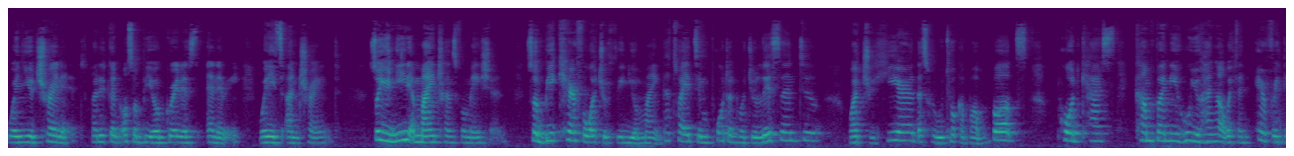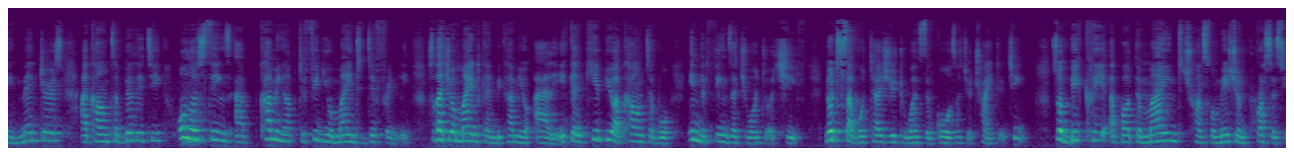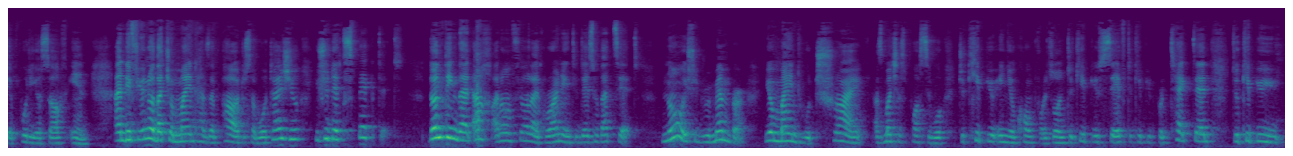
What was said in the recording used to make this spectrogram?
when you train it, but it can also be your greatest enemy when it's untrained. So you need a mind transformation. So be careful what you feed your mind. That's why it's important what you listen to, what you hear. That's why we talk about books, podcasts, company, who you hang out with, and everything. Mentors, accountability, all those things are coming up to feed your mind differently so that your mind can become your ally. It can keep you accountable in the things that you want to achieve not sabotage you towards the goals that you're trying to achieve. So be clear about the mind transformation process you're putting yourself in. And if you know that your mind has the power to sabotage you, you should expect it. Don't think that, ah, I don't feel like running today, so that's it. No, you should remember your mind will try as much as possible to keep you in your comfort zone, to keep you safe, to keep you protected, to keep you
